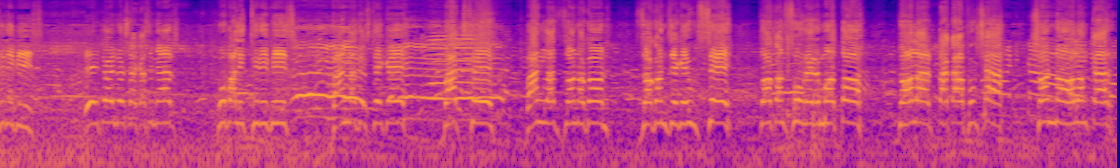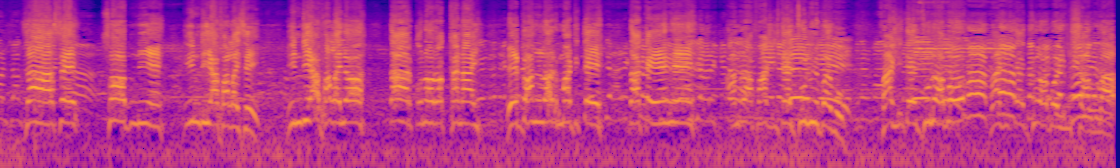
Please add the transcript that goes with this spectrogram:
থ্রি পিস এইটা বাংলাদেশ থেকে বাড়ছে বাংলার জনগণ। যখন জেগে উঠছে, তখন চোরের মতো ডলার, টাকা, পয়সা, স্বর্ণ, অলংকার যা আছে সব নিয়ে ইন্ডিয়া ফালাইছে। ইন্ডিয়া ফালাইলো, তার কোনো রক্ষা নাই। এই বাংলার মাটিতে তাকে এনে আমরা ফাঁসিতে ঝুলি পাবো। ফাঁসিতে ঝুলাবো ফাঁসিতে ঝুলাবো ইনশাল্লাহ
